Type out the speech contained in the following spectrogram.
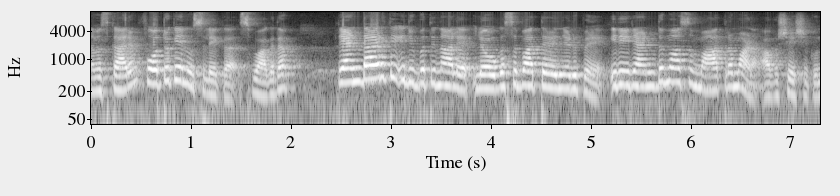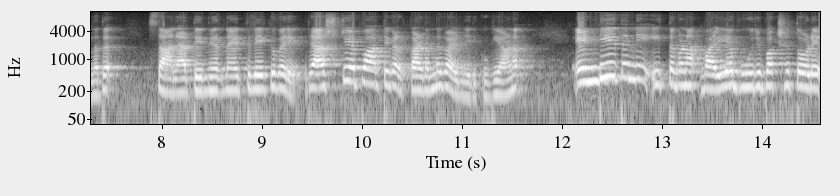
നമസ്കാരം. ഫോട്ടോ കെ ന്യൂസിലേക്ക് സ്വാഗതം. രണ്ടായിരത്തി ഇരുപത്തിനാല് ലോക്സഭാ തെരഞ്ഞെടുപ്പിന് ഇനി രണ്ടു മാസം മാത്രമാണ് അവശേഷിക്കുന്നത്. സ്ഥാനാർത്ഥി നിർണയത്തിലേക്ക് വരെ രാഷ്ട്രീയ പാർട്ടികൾ കടന്നു കഴിഞ്ഞിരിക്കുകയാണ്. എൻ ഡി എ തന്നെ ഇത്തവണ വലിയ ഭൂരിപക്ഷത്തോടെ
